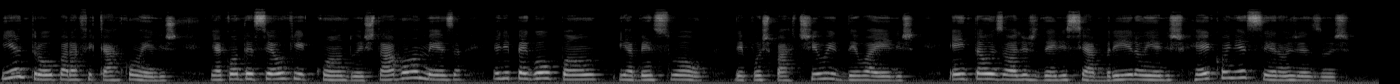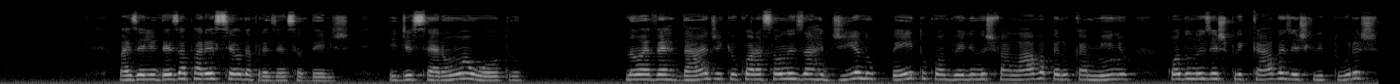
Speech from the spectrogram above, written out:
E entrou para ficar com eles. E aconteceu que, quando estavam à mesa, ele pegou o pão e abençoou depois partiu e deu a eles. Então os olhos deles se abriram e eles reconheceram Jesus. Mas ele desapareceu da presença deles e disseram um ao outro: Não é verdade que o coração nos ardia no peito quando ele nos falava pelo caminho, quando nos explicava as Escrituras?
